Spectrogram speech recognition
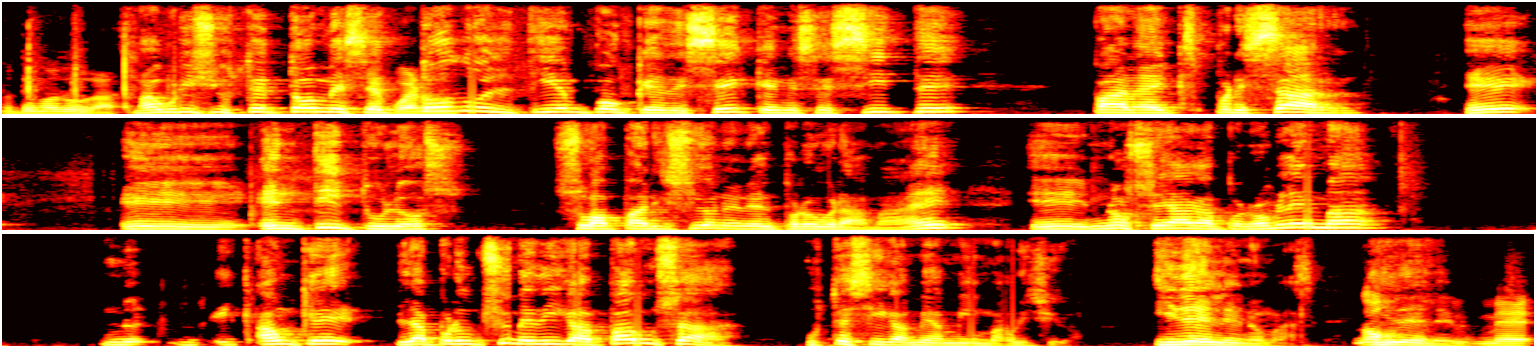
No tengo dudas. Mauricio, usted tómese todo el tiempo que desee, que necesite para expresar eh, eh, en títulos su aparición en el programa. no se haga problema. Aunque la producción me diga pausa, usted sígame a mí, Mauricio. Y dele nomás. No, y dele. me,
